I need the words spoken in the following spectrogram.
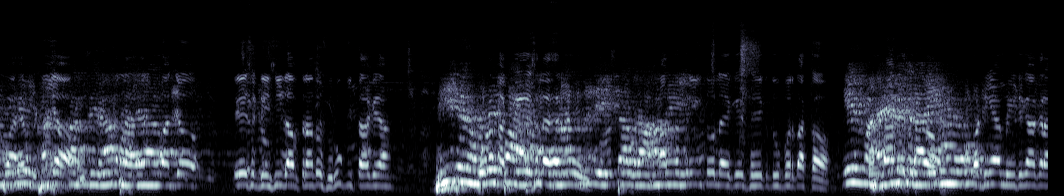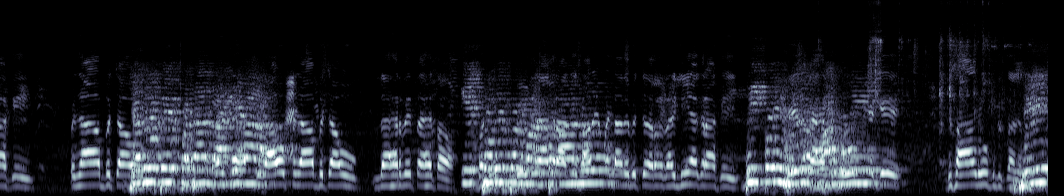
ਮੁਹਿੰਮ ਵਿੱਢੀ ਆ ਇਸ ਮੁਹਿੰਮ ਨੂੰ ਅੱਜ ਇਸ ਡੀਸੀ ਦਫ਼ਤਰਾਂ ਤੋਂ ਸ਼ੁਰੂ ਕੀਤਾ ਗਿਆ। ਹੁਣ ਅੱਗੇ ਇਸ ਲਹਿਰ ਨੂੰ 7 ਤਰੀਕ ਤੋਂ ਲੈ ਕੇ 6 ਅਕਤੂਬਰ ਤੱਕ ਪਿੰਡਾਂ ਦੇ ਵਿੱਚ ਵੱਡੀਆਂ ਮੀਟਿੰਗਾਂ ਕਰਾ ਕੇ ਪੰਜਾਬ ਬਚਾਓ ਬਚਾਓ ਪੰਜਾਬ ਬਚਾਓ ਲਹਿਰ ਦੇ ਤਹਿਤ ਵੱਡੀਆਂ ਮੀਟਿੰਗਾਂ ਕਰਾ ਕੇ ਸਾਰੇ ਪਿੰਡਾਂ ਦੇ ਵਿੱਚ ਰੈਲੀਆਂ ਕਰਾ ਕੇ ਇਸ ਲਹਿਰ ਨੂੰ ਅੱਗੇ ਵਿਸ਼ਾਲ ਰੂਪ ਦਿੱਤਾ ਜਾਵੇ।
